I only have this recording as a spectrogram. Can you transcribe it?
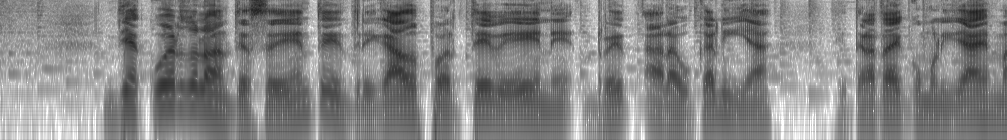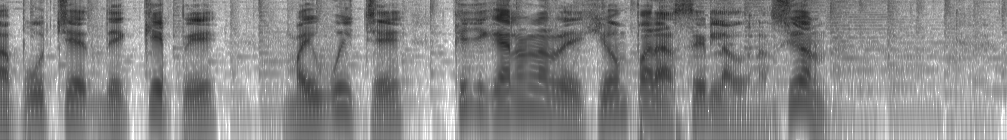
De acuerdo a los antecedentes entregados por TVN, Red Araucanía, se trata de comunidades mapuche de Quepe, Maihuiche, que llegaron a la región para hacer la donación.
